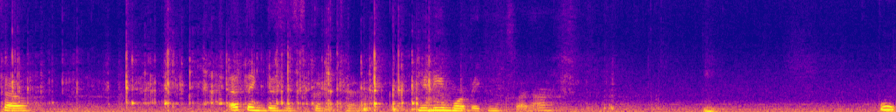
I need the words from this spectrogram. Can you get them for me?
So, I think this is gonna turn. We need more baking soda. Ooh,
